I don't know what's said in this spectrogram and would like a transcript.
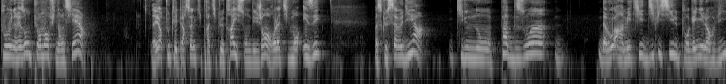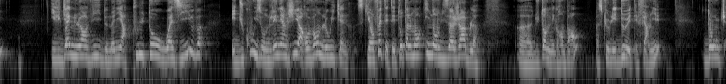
pour une raison purement financière. D'ailleurs, toutes les personnes qui pratiquent le trail sont des gens relativement aisés. Parce que ça veut dire qu'ils n'ont pas besoin d'avoir un métier difficile pour gagner leur vie. Ils gagnent leur vie de manière plutôt oisive et du coup ils ont de l'énergie à revendre le week-end. Ce qui en fait était totalement inenvisageable euh, du temps de mes grands-parents parce que les deux étaient fermiers. Donc,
